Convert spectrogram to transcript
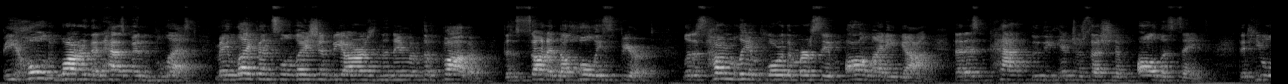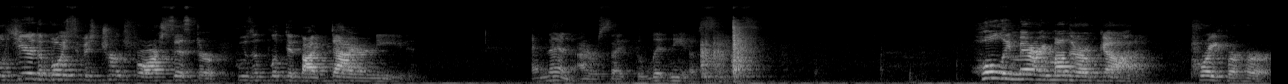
Behold water that has been blessed. May life and salvation be ours in the name of the Father, the Son, and the Holy Spirit. Let us humbly implore the mercy of Almighty God, that has passed through the intercession of all the saints, that he will hear the voice of his church for our sister, who is afflicted by dire need. And then I recite the litany of saints. Holy Mary, Mother of God, pray for her.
